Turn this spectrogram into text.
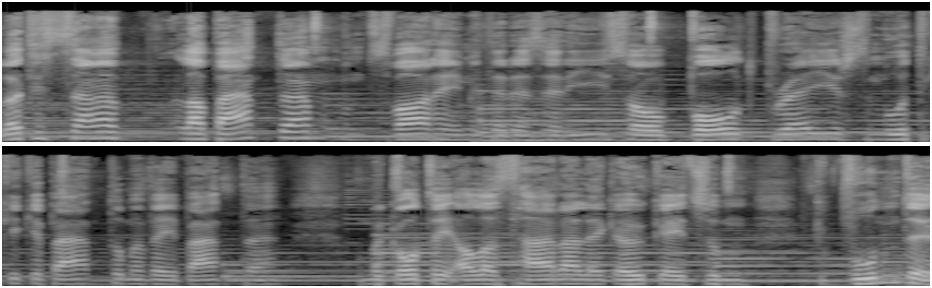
Lass uns zusammen beten. Und zwar haben wir in dieser Serie so Bold Prayers, mutige Gebete, wo wir beten. Und wir Gott alles herlegen. Heute geht es um Wunder.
